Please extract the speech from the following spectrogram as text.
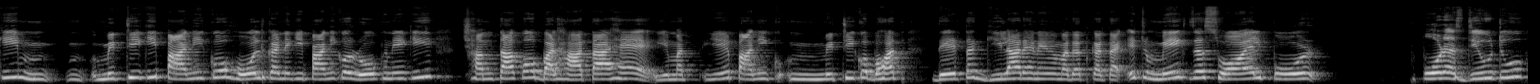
की, मिट्टी की पानी को होल्ड करने की, पानी को रोकने की क्षमता को बढ़ाता है। ये मत, ये पानी को, मिट्टी को बहुत देर तक गीला रहने में मदद करता है। It makes the soil pore porous due to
